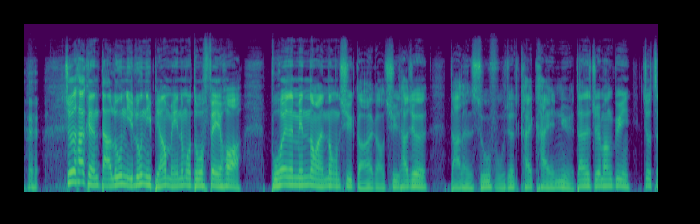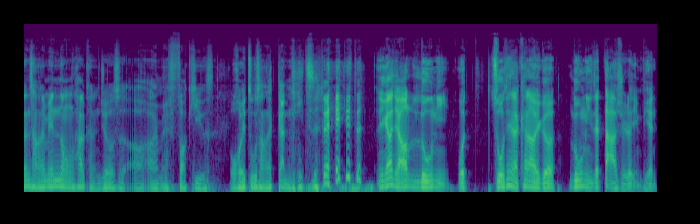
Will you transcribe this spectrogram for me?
就是他可能打 Looney，Looney 比较没那么多废话，不会那边弄来弄去，搞来搞去，他就打得很舒服，就开开虐。但是 Draymond Green 就整场那边弄，他可能就是哦 a r m a fuck you，我回主场再干你之类的。你刚刚讲到 l o n y 我昨天才看到一个 l o n y 在大学的影片，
